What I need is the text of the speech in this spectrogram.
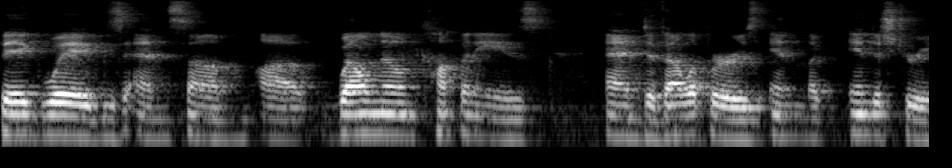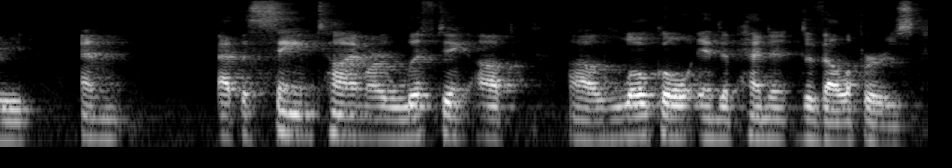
big wigs and some uh, well-known companies and developers in the industry and at the same time are lifting up uh, local independent developers.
